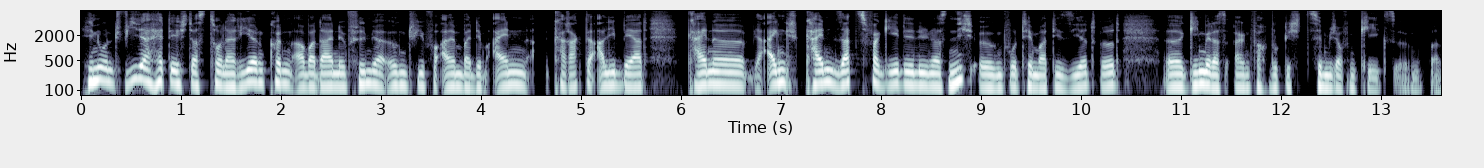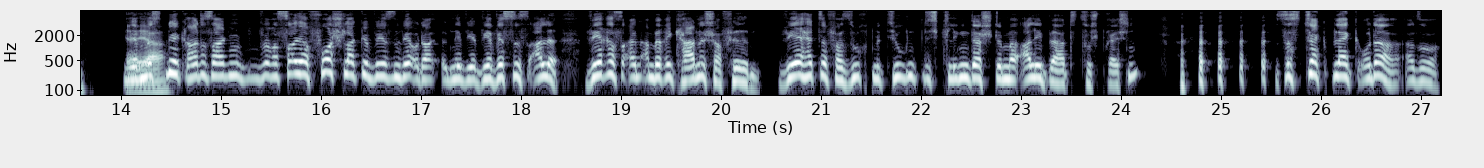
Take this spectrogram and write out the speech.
hin und wieder hätte ich das tolerieren können, aber da in dem Film ja irgendwie vor allem bei dem einen Charakter Alibert keine, ja eigentlich kein Satz vergeht, in dem das nicht irgendwo thematisiert wird, äh, ging mir das einfach wirklich ziemlich auf den Keks irgendwann. Ja, Ihr müsst ja. mir gerade sagen, was euer Vorschlag gewesen wäre, oder nee, wir, wir wissen es alle. Wäre es ein amerikanischer Film? Wer hätte versucht, mit jugendlich klingender Stimme Alibert zu sprechen? es ist Jack Black, oder? Also,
